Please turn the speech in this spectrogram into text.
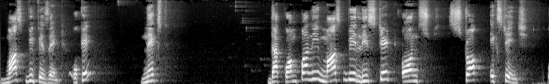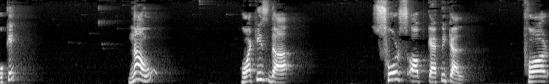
must be present. Okay. Next, the company must be listed on stock exchange. Okay. Now, what is the source of capital for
